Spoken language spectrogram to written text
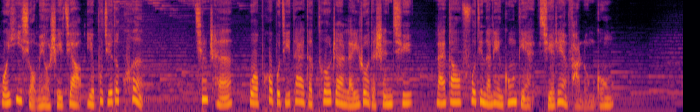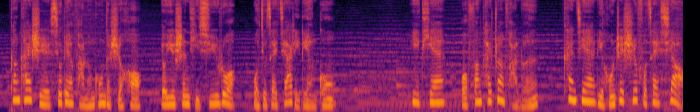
我一宿没有睡觉，也不觉得困。清晨，我迫不及待地拖着羸弱的身躯，来到附近的练功点学练法轮功。刚开始修炼法轮功的时候，由于身体虚弱，我就在家里练功。一天，我翻开《转法轮》。看见李洪志师傅在笑，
